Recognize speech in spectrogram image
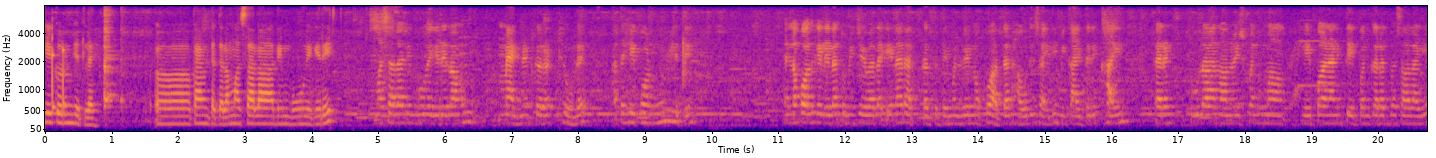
हे करून घेतलं आहे काय म्हणतात त्याला मसाला लिंबू वगैरे. मसाला लिंबू वगैरे लावून मॅग्नेट करत ठेवलं आहे आता हे बनवून घेते? यांना कॉल केलेला तुम्ही जेवायला येणार आहात का? तर ते म्हणले नको आता राहू दे सायली मी काहीतरी खाईन. कारण तुला नॉनव्हेज पण मग हे पण आणि ते पण करत बसावं लागेल.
